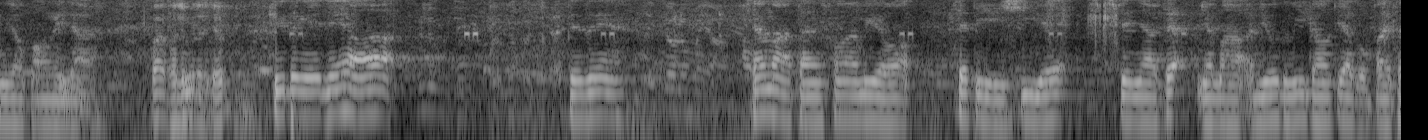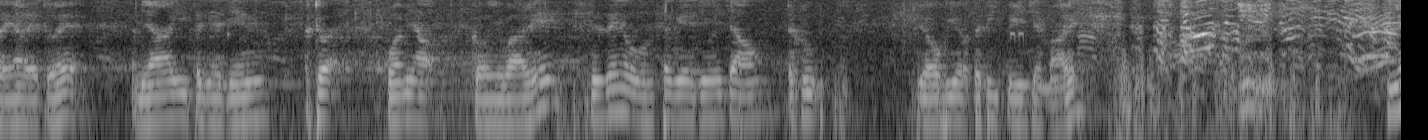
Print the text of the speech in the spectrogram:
ပြီးတော့ပေါင်းခဲ့ကြတာ ဘာဘယ်လိုလဲကျုပ်ဒီတကယ်ချင်းကစင်စင်ချမ်းသာတန်ဆွမ်းပြီးတော့စက်တီရှိတဲ့ပညာတတ်မြန်မာအမျိုးသမီးကောင်းတယောက်ကိုပိုင်ဆိုင်ရတဲ့အတွက်အများကြီးတကယ်ချင်းအတွက်ဝမ်းမြောက်ဂုဏ်ယူပါတယ်စင်စင်ကိုတကယ်ချင်းအကြောင်းတစ်ခုပြောပြီးတော့တတိပေးခြင်းပါတယ်ည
